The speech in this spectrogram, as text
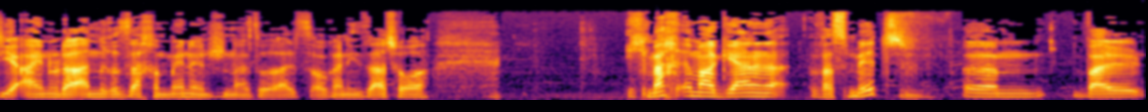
die ein oder andere Sache managen. Also als Organisator ich mache immer gerne was mit, ähm, weil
